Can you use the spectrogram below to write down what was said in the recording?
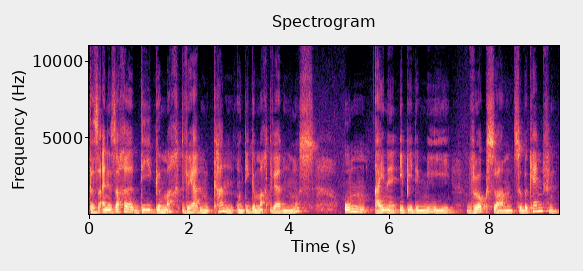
Das ist eine Sache, die gemacht werden kann und die gemacht werden muss, um eine Epidemie wirksam zu bekämpfen.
